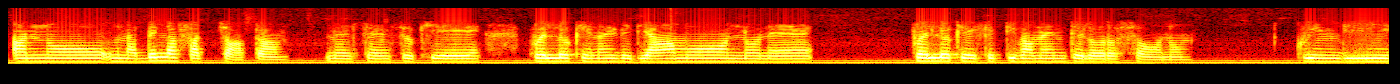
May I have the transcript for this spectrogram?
hanno una bella facciata, nel senso che quello che noi vediamo non è quello che effettivamente loro sono. Quindi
